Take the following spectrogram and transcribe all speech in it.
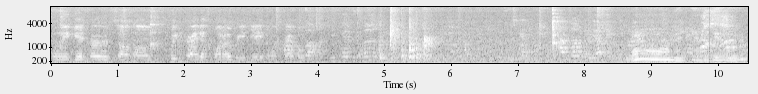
can we get her some, um, we can her, I guess, one over EJ and one scrambled? Warm and haggard.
